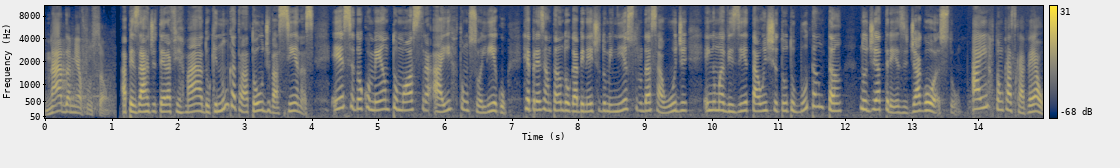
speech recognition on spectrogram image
nada minha função. Apesar de ter afirmado que nunca tratou de vacinas, esse documento mostra Ayrton Soligo representando o gabinete do ministro da Saúde em uma visita ao Instituto Butantan no dia 13 de agosto. Ayrton Cascavel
